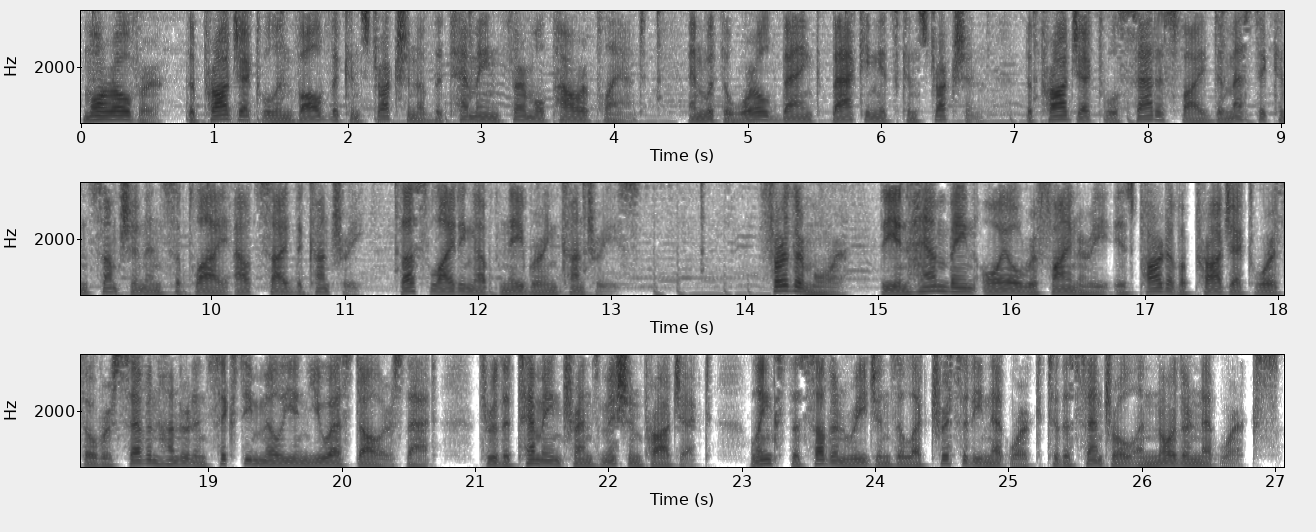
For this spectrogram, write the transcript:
Moreover, the project will involve the construction of the Temane thermal power plant, and with the World Bank backing its construction, the project will satisfy domestic consumption and supply outside the country, thus lighting up neighboring countries. Furthermore, the Inhambane oil refinery is part of a project worth over 760 million US dollars that, through the Temane Transmission Project, links the southern region's electricity network to the central and northern networks.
